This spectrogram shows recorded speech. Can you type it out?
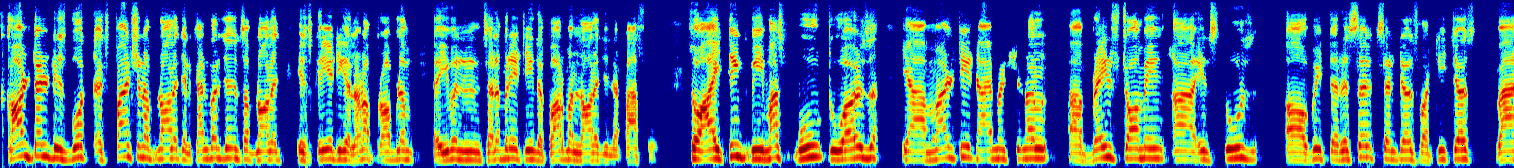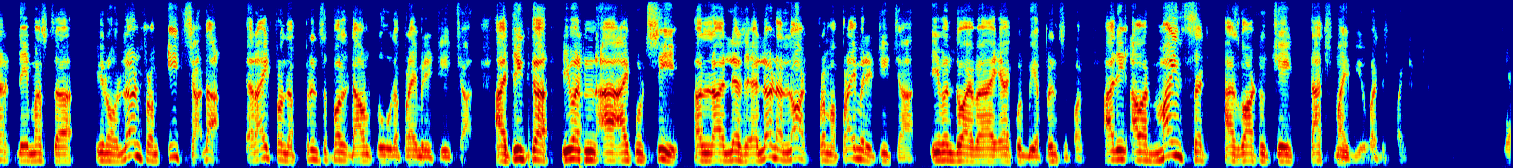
Content is both expansion of knowledge and convergence of knowledge is creating a lot of problem, even celebrating the formal knowledge in the classroom. So I think we must move towards yeah, multi-dimensional uh, brainstorming uh, in schools uh, with the research centers for teachers where they must, you know, learn from each other right from the principal down to the primary teacher. I think uh, even uh, I could see, uh, learn a lot from a primary teacher, even though I, I could be a principal. I think our mindset has got to change. That's my view at this point.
